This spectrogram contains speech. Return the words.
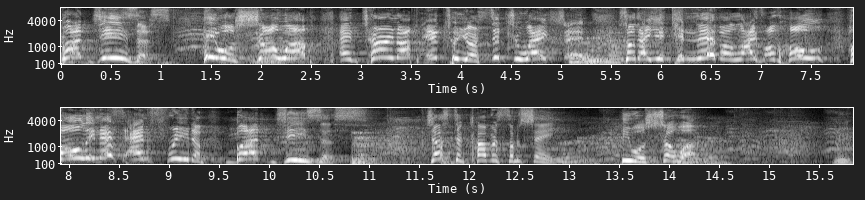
But Jesus, he will show up and turn up into your situation so that you can live a life of whole, holiness and freedom. But Jesus, just to cover some shame, he will show up. Mm.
